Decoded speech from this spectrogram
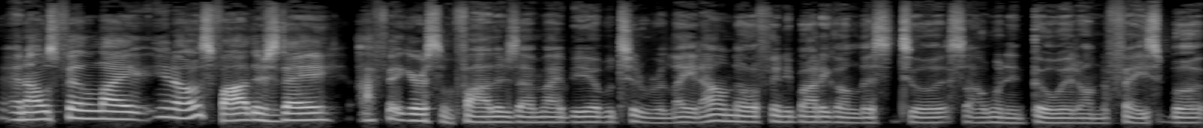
And I was feeling like, you know, it's Father's Day. I figure some fathers I might be able to relate. I don't know if anybody gonna listen to it. So I went and threw it on the Facebook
